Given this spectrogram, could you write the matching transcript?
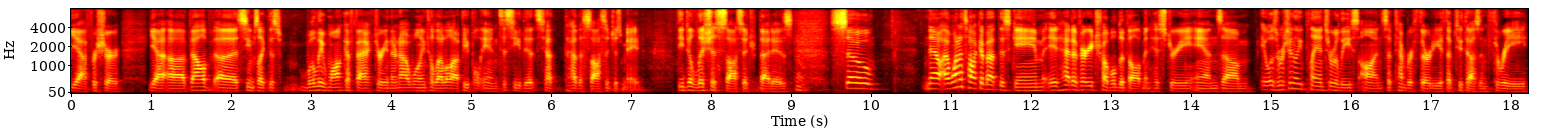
Yeah, for sure. Yeah, uh, Valve uh, seems like this Willy Wonka factory, and they're not willing to let a lot of people in to see this, how, how the sausage is made. The delicious sausage, that is. So. Now, I want to talk about this game. It had a very troubled development history, and um, it was originally planned to release on September 30th of 2003,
